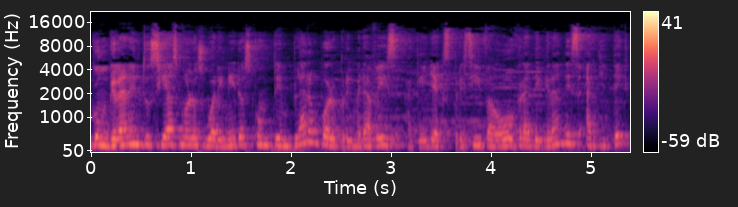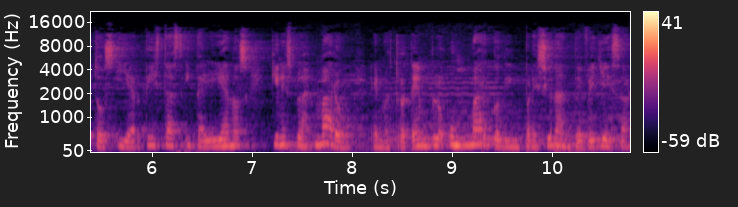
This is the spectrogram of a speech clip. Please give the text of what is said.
Con gran entusiasmo los guarineros contemplaron por primera vez aquella expresiva obra de grandes arquitectos y artistas italianos quienes plasmaron en nuestro templo un marco de impresionante belleza.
